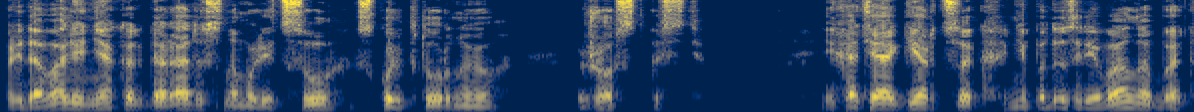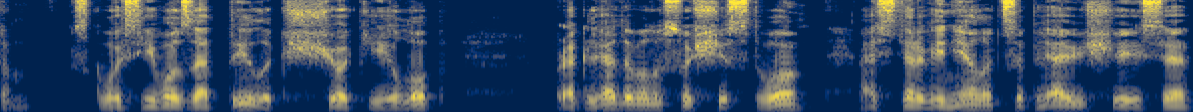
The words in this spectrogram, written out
придавали некогда радостному лицу скульптурную жесткость. И хотя герцог не подозревал об этом, Сквозь его затылок, щеки и лоб проглядывало существо, остервенело цепляющееся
